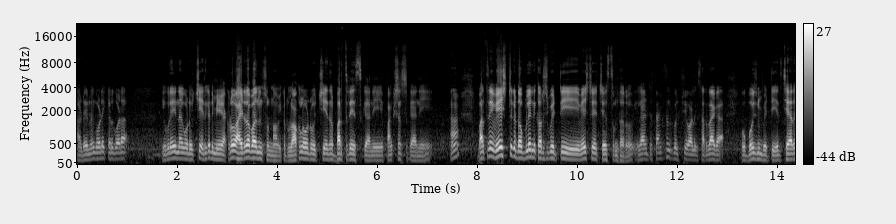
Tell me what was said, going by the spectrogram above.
ఆడైనా కూడా ఇక్కడ కూడా ఎవరైనా కూడా వచ్చి ఎందుకంటే మేము ఎక్కడో హైదరాబాద్ నుంచి ఉన్నాం ఇక్కడ లోకల్ ఒకటి వచ్చి ఏదైనా బర్త్డేస్ కానీ ఫంక్షన్స్ కానీ బర్త్డే వేస్ట్గా డబ్బులన్నీ ఖర్చు పెట్టి వేస్ట్ చేస్తుంటారు. ఇలాంటి ఫంక్షన్కి వచ్చి వాళ్ళకి సరదాగా ఓ భోజనం పెట్టి ఏది చేర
